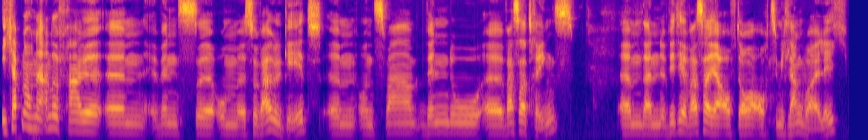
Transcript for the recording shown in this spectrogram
ich habe noch eine andere Frage, ähm, wenn es äh, um Survival geht. Ähm, und zwar, wenn du äh, Wasser trinkst ähm, dann wird ja Wasser ja auf Dauer auch ziemlich langweilig.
